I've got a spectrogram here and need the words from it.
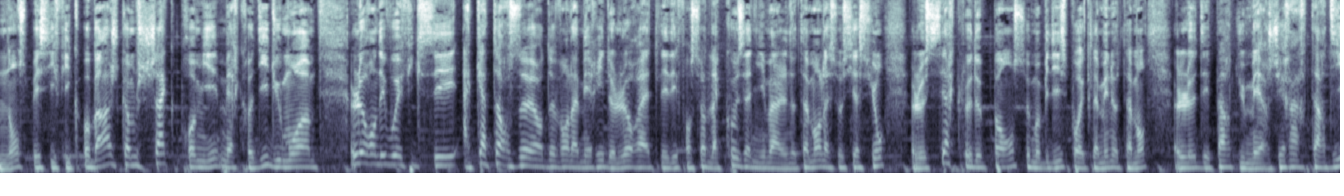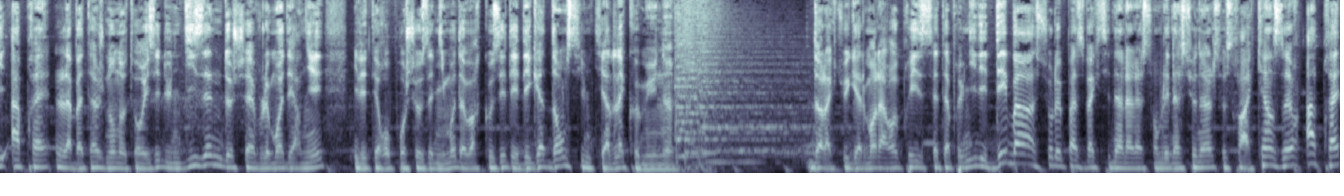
non spécifiques au barrage comme chaque premier mercredi du mois. Le rendez-vous est fixé à 14 heures devant la mairie de Lorette. Les défenseurs de la cause animale, notamment l'association Le Cercle de Pan, pour réclamer notamment le départ du maire Gérard Tardy après l'abattage non autorisé d'une dizaine de chèvres le mois dernier. Il était reproché aux animaux d'avoir causé des dégâts dans le cimetière de la commune. Dans l'actu également, la reprise cet après-midi des débats sur le pass vaccinal à l'Assemblée nationale. Ce sera à 15h après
